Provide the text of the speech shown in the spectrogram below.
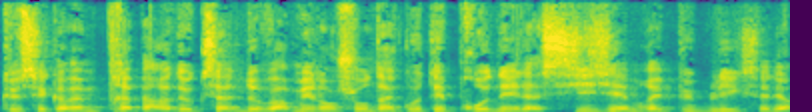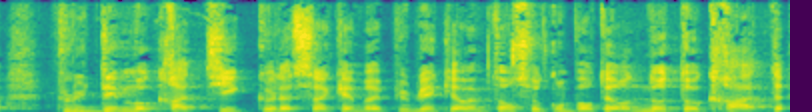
que c'est quand même très paradoxal de voir Mélenchon d'un côté prôner la sixième République, c'est-à-dire plus démocratique que la cinquième République, et en même temps se comporter en autocrate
